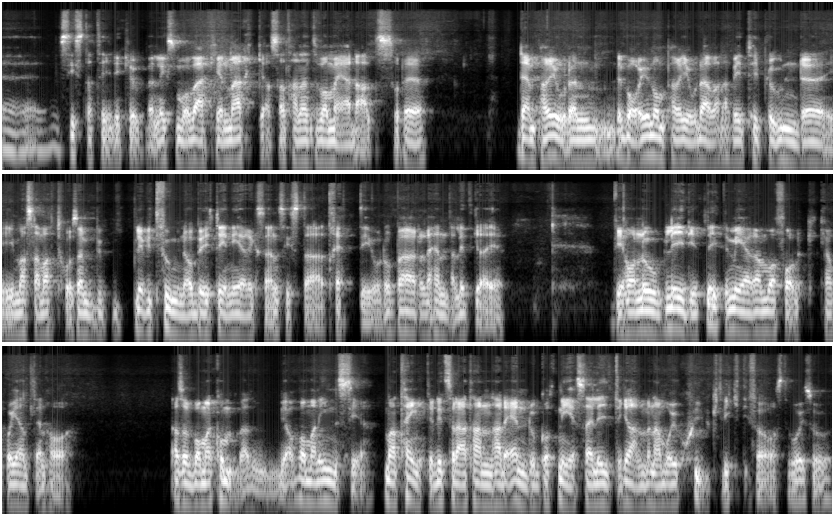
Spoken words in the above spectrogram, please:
eh, sista tid i klubben liksom att verkligen märkas att han inte var med alls. Och det, den perioden, det var ju någon period där, där vi typ låg under i massa matcher. Sen blev vi tvungna att byta in Eriksen sista 30 och då började det hända lite grejer. Vi har nog lidit lite mer än vad folk kanske egentligen har. Alltså vad man, kom, ja, vad man inser. Man tänkte lite sådär att han hade ändå gått ner sig lite grann men han var ju sjukt viktig för oss. Det var ju så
